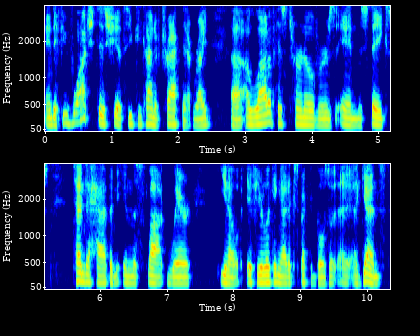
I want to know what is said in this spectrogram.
And if you've watched his shifts, you can kind of track that, right? Uh, a lot of his turnovers and mistakes tend to happen in the slot where, you know, if you're looking at expected goals against,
